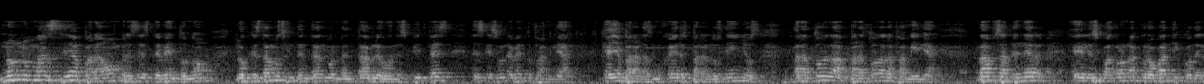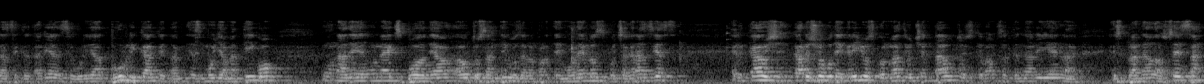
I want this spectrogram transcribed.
no nomás sea para hombres este evento, no. Lo que estamos intentando en Rentable o en Speedfest es que sea un evento familiar, que haya para las mujeres, para los niños, para toda la, para toda la familia. Vamos a tener el escuadrón acrobático de la Secretaría de Seguridad Pública, que también es muy llamativo. Una, de, una expo de autos antiguos de la parte de Morelos, muchas gracias el car show de grillos con más de 80 autos que vamos a tener ahí en la esplanada Ocesa,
